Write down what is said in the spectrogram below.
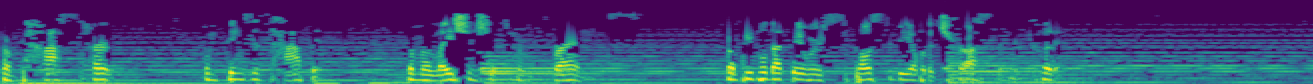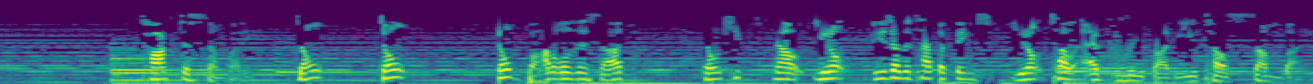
from past hurt, from things that's happened, from relationships, from friends, from people that they were supposed to be able to trust and they couldn't. Talk to somebody. Don't don't don't bottle this up. Don't keep now. You don't. These are the type of things you don't tell everybody. You tell somebody.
